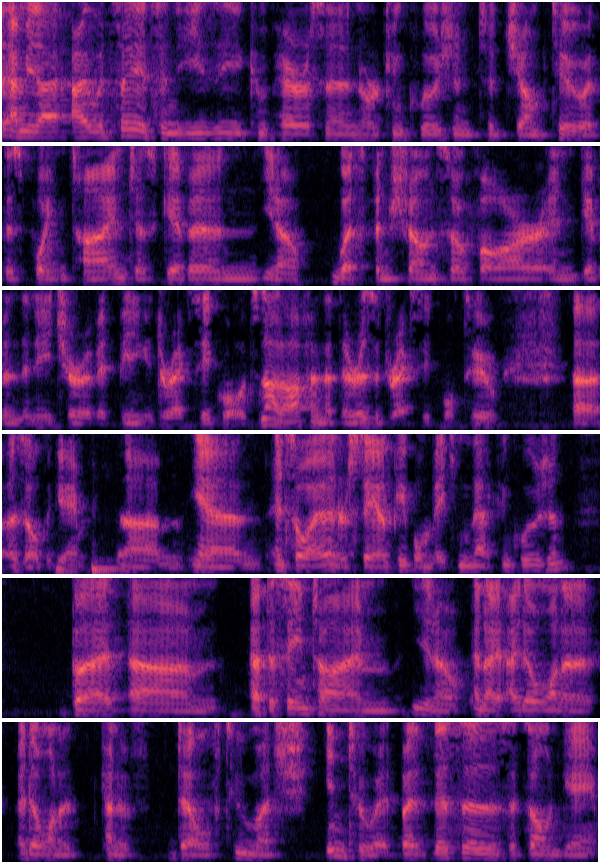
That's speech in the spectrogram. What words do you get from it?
I mean, I, I, would say it's an easy comparison or conclusion to jump to at this point in time, just given you know what's been shown so far and given the nature of it being a direct sequel. It's not often that there is a direct sequel to uh, a Zelda game, um, and and so I understand people making that conclusion, but um, at the same time, you know, and I, don't want to I don't want to kind of delve too much into it, but this is its own game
